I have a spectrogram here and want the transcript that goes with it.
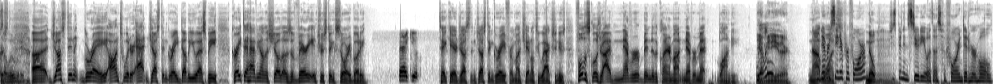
absolutely. us. Absolutely. Uh, Justin Gray on Twitter at Justin Gray WSB. Great to have you on the show. That was a very interesting story, buddy. Thank you. Take care, Justin. Justin Gray from uh, Channel 2 Action News. Full disclosure, I've never been to the Clermont, never met Blondie. Yeah, me neither. Not You've never once. seen her perform? Nope. She's been in studio with us before and did her whole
